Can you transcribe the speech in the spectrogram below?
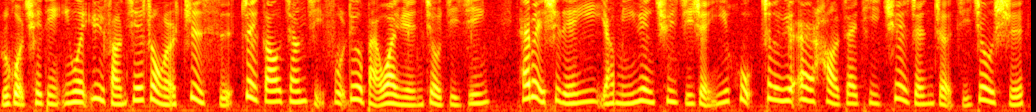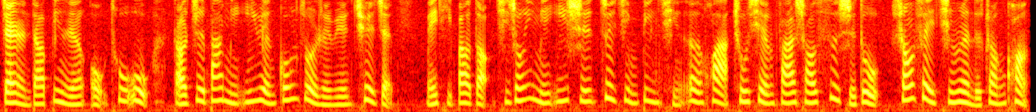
如果确定因为预防接种而致死，最高将给付六百万元救济金。台北市联医阳明院区急诊医护这个月二号在替确诊者急救时，沾染到病人呕吐物，导致八名医院工作人员确诊。媒体报道，其中一名医师最近病情恶化，出现发烧四十度、双肺浸润的状况。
